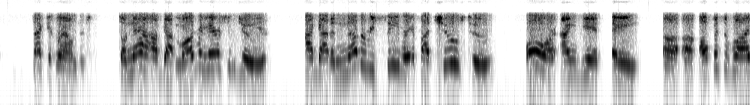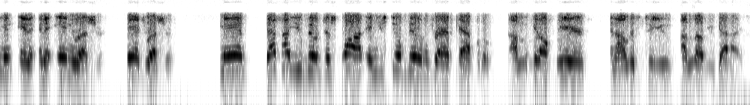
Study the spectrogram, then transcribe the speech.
second rounders. So now I've got Marvin Harrison Jr. I got another receiver if I choose to, or I can get a uh, uh, offensive lineman and, and an end rusher, edge rusher. Man, that's how you build your squad, and you still building draft capital. I'm gonna get off from here, and I'll listen to you. I love you guys.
